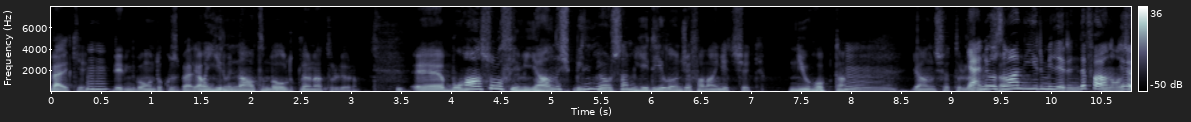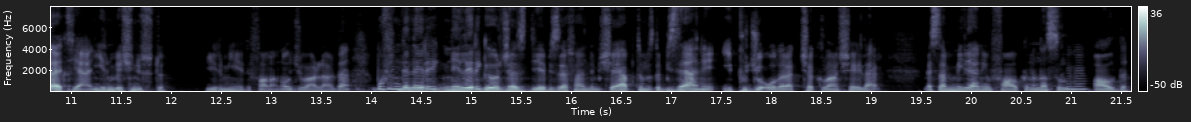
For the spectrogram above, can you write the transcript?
belki. Hı hı. Dediğim gibi 19 belki ama 20'nin altında olduklarını hatırlıyorum. E, bu Han Solo filmi yanlış bilmiyorsam 7 yıl önce falan geçecek. New Hope'tan. Hmm. Yanlış hatırlamıyorsam. Yani o zaman 20'lerinde falan olacak. Evet yani 25'in üstü. 27 falan o civarlarda. Bu filmde neleri, neleri göreceğiz diye biz efendim şey yaptığımızda bize hani ipucu olarak çakılan şeyler. Mesela Millennium Falcon'ı nasıl Hı hı. aldı?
